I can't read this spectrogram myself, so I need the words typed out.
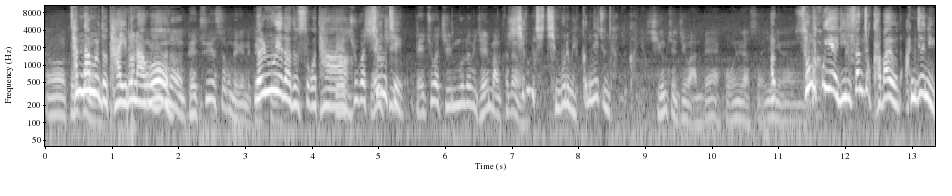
그렇고. 참나물도 다 일어나고 이거는 배추에 쓰면 되겠네. 배추. 열무에다도 쓰고 다 배추가 제일 시금치 질- 배추가 질무름이 제일 많거든. 시금치 진무름에 끝내준다니까요. 시금치는 지금 안 돼. 고온이라서 아, 여기는 성공이에요. 일산 쪽 가봐요. 완전히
